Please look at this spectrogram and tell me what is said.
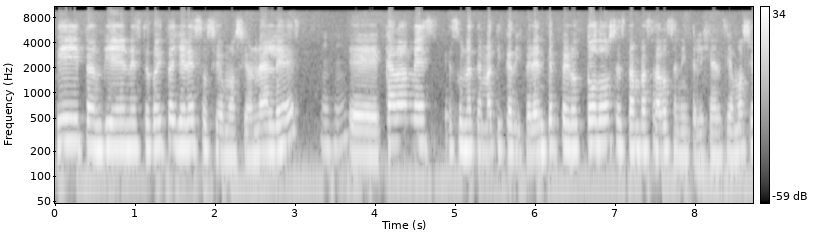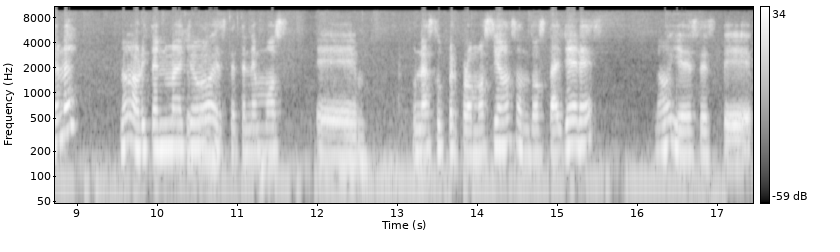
Sí, también este, doy talleres socioemocionales. Eh, cada mes es una temática diferente, pero todos están basados en inteligencia emocional. ¿No? Ahorita en mayo este, tenemos eh, una super promoción, son dos talleres, ¿no? Y es este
